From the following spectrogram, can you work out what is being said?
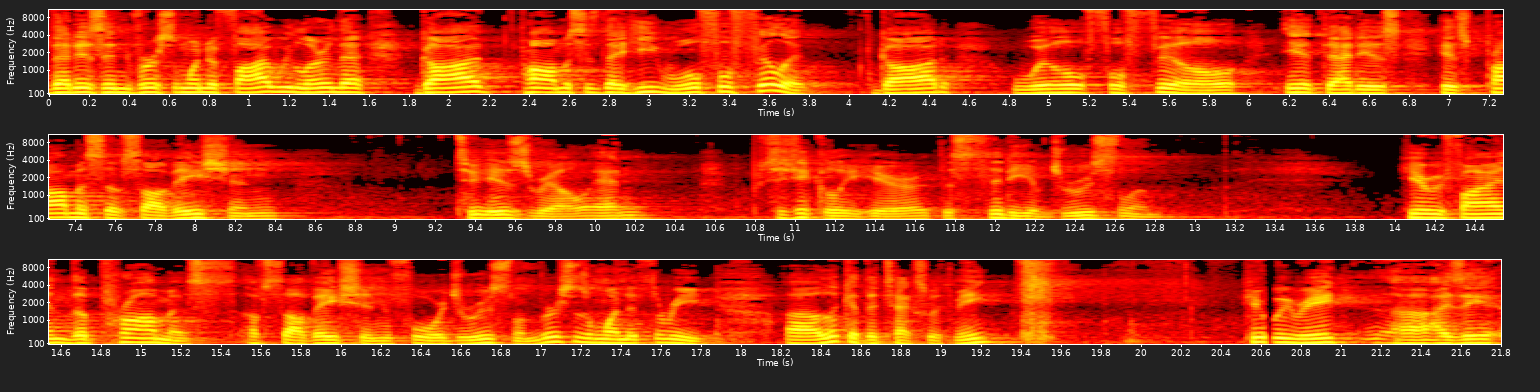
That is, in verse 1 to 5, we learn that God promises that He will fulfill it. God will fulfill it. That is, His promise of salvation to Israel, and particularly here, the city of Jerusalem. Here we find the promise of salvation for Jerusalem. Verses 1 to 3. Uh, look at the text with me. Here we read uh, Isaiah,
